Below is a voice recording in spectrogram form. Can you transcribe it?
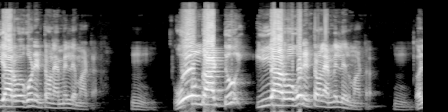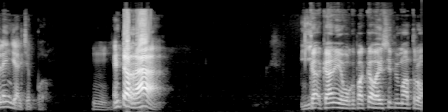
ఈఆర్ఓ కూడా వింటాం ఎమ్మెల్యే మాట. ఓం గార్డు ఈఆర్ఓ కూడా వింటాం ఎమ్మెల్యేల మాట. వాళ్ళు ఏం చేయాలి చెప్పు. వింటారా? కానీ ఒక పక్క వైసీపీ మాత్రం.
